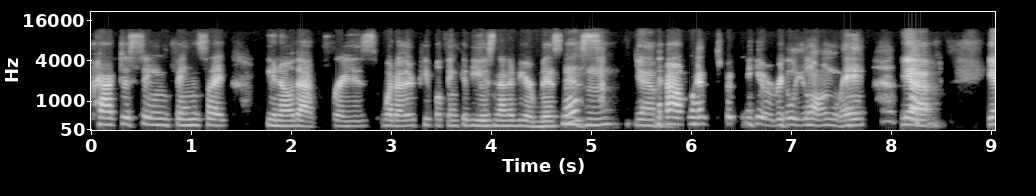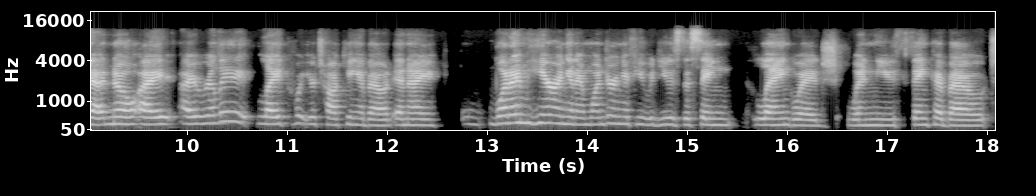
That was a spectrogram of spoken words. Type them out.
practicing things like you know that phrase what other people think of you is none of your business. Mm-hmm. yeah. That went took me a really long way. Yeah. Yeah no i i really like what you're talking about and i what i'm hearing and i'm wondering if you would use the same language when you think about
